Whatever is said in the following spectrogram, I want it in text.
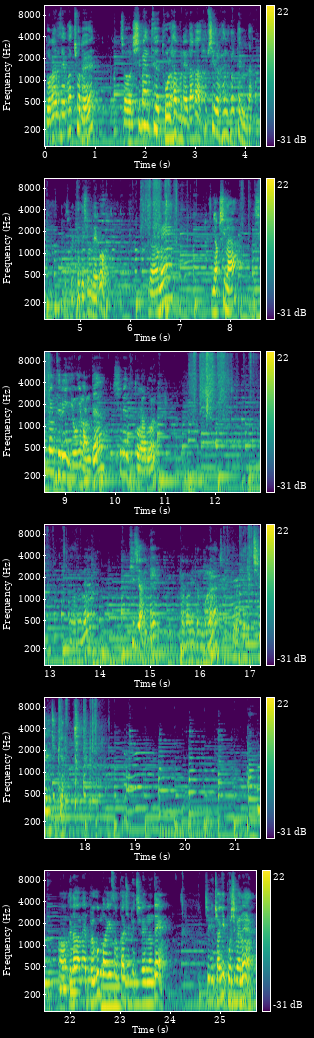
노란색 화초를 저 시멘트 돌 화분에다가 합식을 한 상태입니다. 그래서 이렇게 드시면 되고 그 다음에 역시나 시멘트를 이용해 만든 시멘트 돌 화분. 이거는 튀지 않게 병아리 눈물 이렇게 배치를 해줄게요. 어, 그 다음에 붉은 바이솔까지 배치를 했는데 지금 저기 보시면은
